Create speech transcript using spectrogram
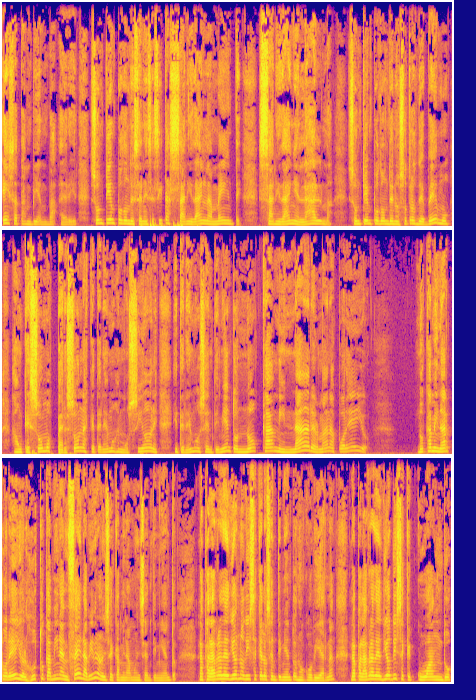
esa también va a herir. Son tiempos donde se necesita sanidad en la mente, sanidad en el alma. Son tiempos donde nosotros debemos, aunque somos personas que tenemos emociones y tenemos sentimientos, no caminar, hermanas, por ello no caminar por ello. El justo camina en fe. La Biblia no dice que caminamos en sentimiento. La palabra de Dios no dice que los sentimientos nos gobiernan. La palabra de Dios dice que cuando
